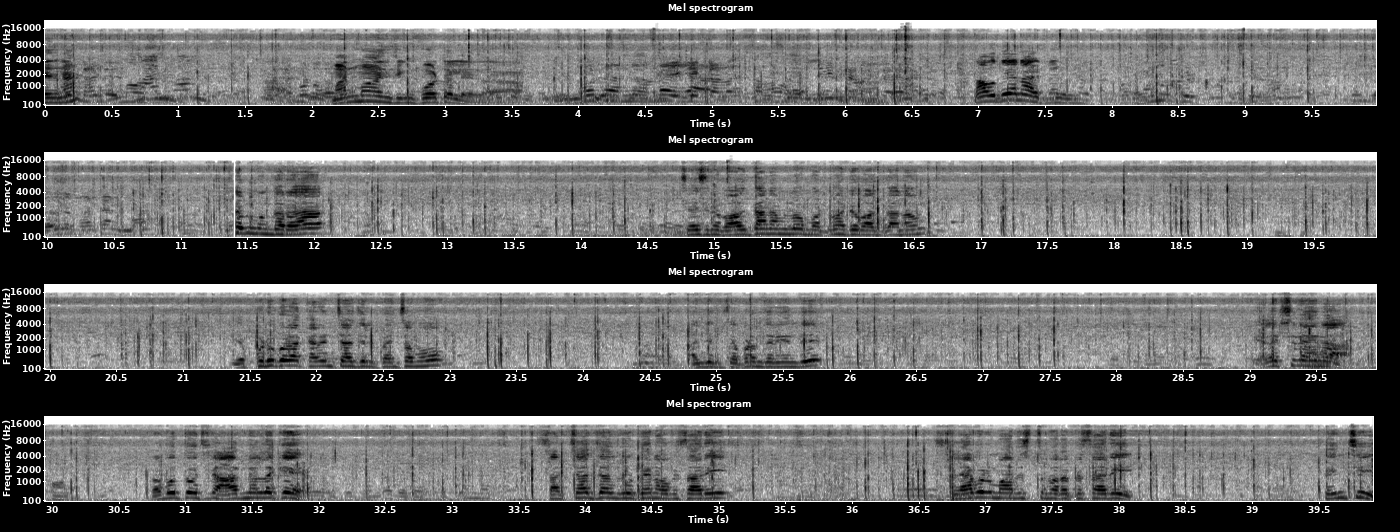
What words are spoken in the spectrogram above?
ఏదనా మన్మోహన్ సింగ్ ఫోటో లేదా? ముందర చేసిన వాగ్దానంలో మొట్టమొదటి వాగ్దానం ఎప్పుడు కూడా కరెంట్ ఛార్జీలు పెంచము అని చెప్పి చెప్పడం జరిగింది. ఎలక్షన్ అయినా ప్రభుత్వం వచ్చిన ఆరు నెలలకే సర్చార్జీల రూపేణ ఒకసారి స్లాబులు మారుస్తూ మరొకసారి పెంచి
